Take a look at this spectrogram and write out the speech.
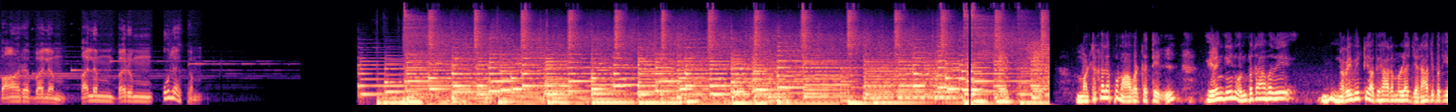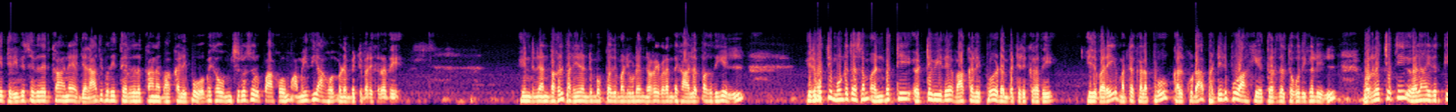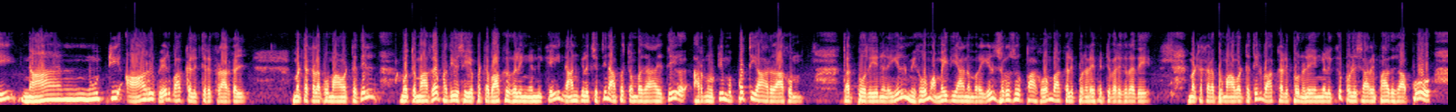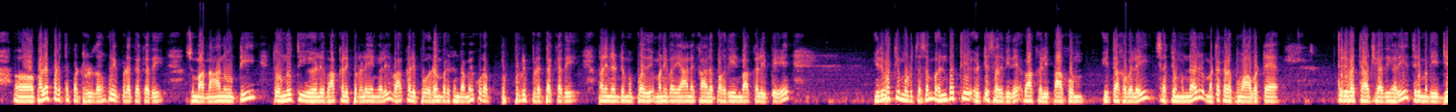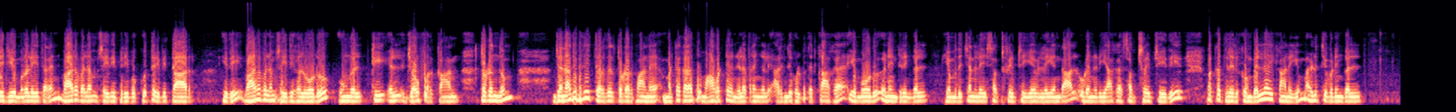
வார பலம் பலம் வரும் உலகம். மட்டக்களப்பு மாவட்டத்தில் இலங்கையின் ஒன்பதாவது நிறைவேற்று அதிகாரமுள்ள ஜனாதிபதியை தெரிவு செய்வதற்கான ஜனாதிபதி தேர்தலுக்கான வாக்களிப்பு மிகவும் சுறுசுறுப்பாகவும் அமைதியாகவும் இடம்பெற்று வருகிறது. இன்று நண்பகல் பன்னிரண்டு முப்பது மணியுடன் நிறைவடைந்த காலப்பகுதியில் இருபத்தி மூன்று தசம் எண்பத்தி எட்டு வீத வாக்களிப்பு இடம்பெற்றிருக்கிறது. இதுவரை மட்டக்களப்பு கல்குடா பட்டிருப்பு ஆகிய தேர்தல் தொகுதிகளில் ஒரு லட்சத்தி ஏழாயிரத்தி நானூற்றி ஆறு பேர் வாக்களித்திருக்கிறார்கள். மட்டக்களப்பு மாவட்டத்தில் மொத்தமாக பதிவு செய்யப்பட்ட வாக்குகளின் எண்ணிக்கை நான்கு லட்சத்தி நாற்பத்தி ஒன்பதாயிரத்தி அறுநூற்றி முப்பத்தி ஆறு ஆகும். தற்போதைய நிலையில் மிகவும் அமைதியான முறையில் சுறுசுறுப்பாகவும் வாக்களிப்பு நடைபெற்று வருகிறது. மட்டக்களப்பு மாவட்டத்தில் வாக்களிப்பு நிலையங்களுக்கு போலீசாரின் பாதுகாப்பு பலப்படுத்தப்பட்டுள்ளதும் குறிப்பிடத்தக்கது. சுமார் நானூற்றி தொண்ணூற்றி ஏழு வாக்களிப்பு நிலையங்களில் வாக்களிப்பு இடம்பெறுகின்றமை குறிப்பிடத்தக்கது. பன்னிரெண்டு முப்பது மணி வரையான காலப்பகுதியின் வாக்களிப்பே இருபத்தி மூணு தசம் எண்பத்தி எட்டு சதவீத வாக்களிப்பாகும். இத்தகவலை சற்று முன்னர் மட்டக்களப்பு மாவட்ட திருவத்தாட்சி அதிகாரி திருமதி ஜே ஜே முரளிதரன் பாரவலம் செய்தி பிரிவுக்கு தெரிவித்தார். இது பாரவலம் செய்திகளோடு உங்கள் டி எல் ஜவுஃபர் கான். தொடர்ந்தும் ஜனாதிபதி தேர்தல் தொடர்பான மட்டக்களப்பு மாவட்ட நிலவரங்களை அறிந்து கொள்வதற்காக எம்மோடு இணைந்திருங்கள். எமது சேனலை சப்ஸ்கிரைப் செய்யவில்லை என்றால் உடனடியாக சப்ஸ்கிரைப் செய்து பக்கத்தில் இருக்கும் பெல் ஐக்கானையும் அழுத்தி விடுங்கள்.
